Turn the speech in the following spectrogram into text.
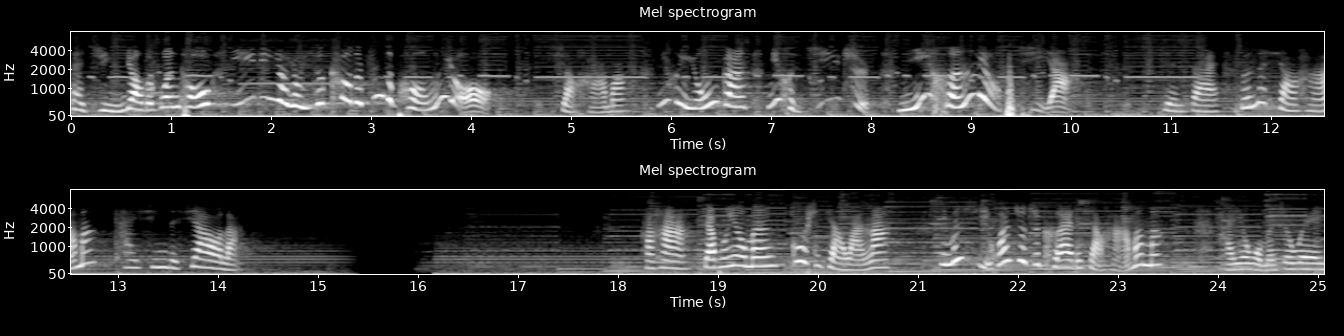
在紧要的关头，一定要有一个靠得住的朋友。小蛤蟆，你很勇敢，你很机智，你很了不起呀！现在轮到小蛤蟆开心的笑了。”哈哈，小朋友们，故事讲完啦。你们喜欢这只可爱的小蛤蟆吗？还有我们这位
